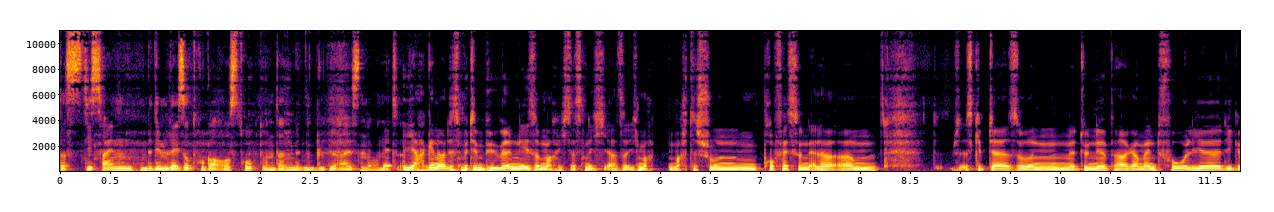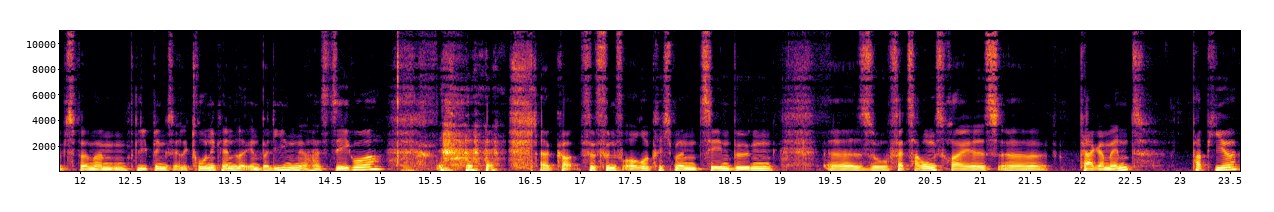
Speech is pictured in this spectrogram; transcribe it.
das Design mit dem Laserdrucker ausdruckt und dann mit dem Bügeleisen und. Äh ja, genau, das mit dem Bügeln, nee, so mache ich das nicht. Also ich mache mach das schon professioneller. Ähm, es gibt da so eine dünne Pergamentfolie, die gibt es bei meinem Lieblingselektronikhändler in Berlin, der heißt Segor. Für 5 Euro kriegt man 10 Bögen äh, so verzerrungsfreies äh, Pergament Papier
